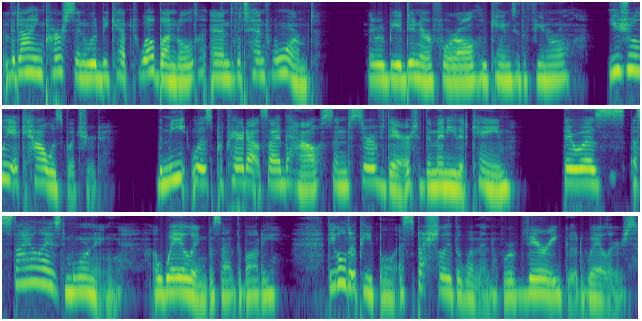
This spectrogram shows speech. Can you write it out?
The dying person would be kept well bundled and the tent warmed. There would be a dinner for all who came to the funeral. Usually a cow was butchered. The meat was prepared outside the house and served there to the many that came. There was a stylized mourning, a wailing beside the body. The older people, especially the women, were very good wailers.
